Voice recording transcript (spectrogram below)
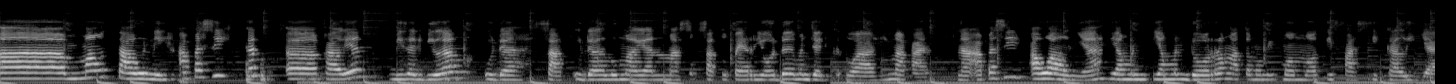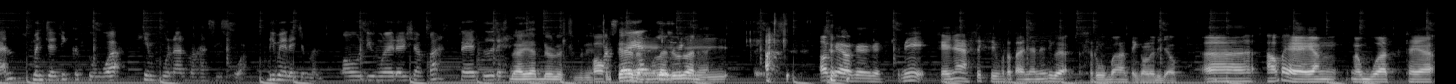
um, mau tahu nih apa sih kan uh, kalian bisa dibilang udah saat udah lumayan masuk satu periode menjadi ketua hima kan? Nah apa sih awalnya yang men, yang mendorong atau mem memotivasi kalian menjadi ketua himpunan mahasiswa di manajemen? Mau dimulai dari siapa? Dayat dulu deh. Dayat dulu sebenarnya. Oh, saya mulai duluan ya. Oke oke oke. Ini kayaknya asik sih pertanyaannya juga seru banget nih kalau dijawab. Uh, apa ya yang ngebuat kayak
